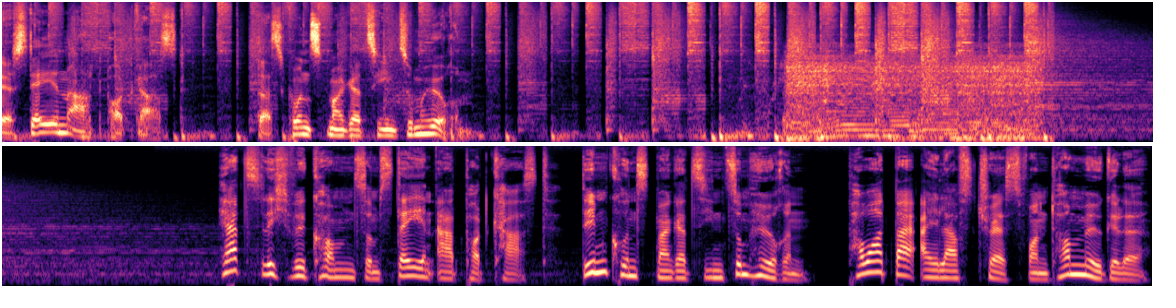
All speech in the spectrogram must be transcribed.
Der Stay in Art Podcast. Das Kunstmagazin zum Hören. Herzlich willkommen zum Stay in Art Podcast, dem Kunstmagazin zum Hören. Powered by I Love Stress von Tom Mögele.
